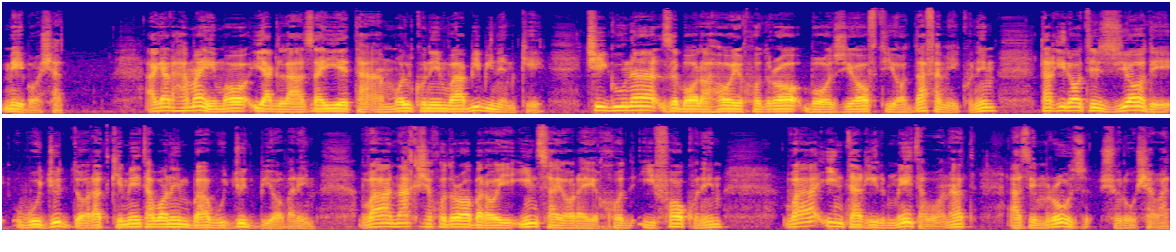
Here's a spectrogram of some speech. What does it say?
می باشد. اگر همه ما یک لحظه تعمل کنیم و ببینیم که چگونه زباله های خود را بازیافت یا دفع می کنیم تغییرات زیادی وجود دارد که می توانیم به وجود بیاوریم و نقش خود را برای این سیاره خود ایفا کنیم و این تغییر می تواند از امروز شروع شود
